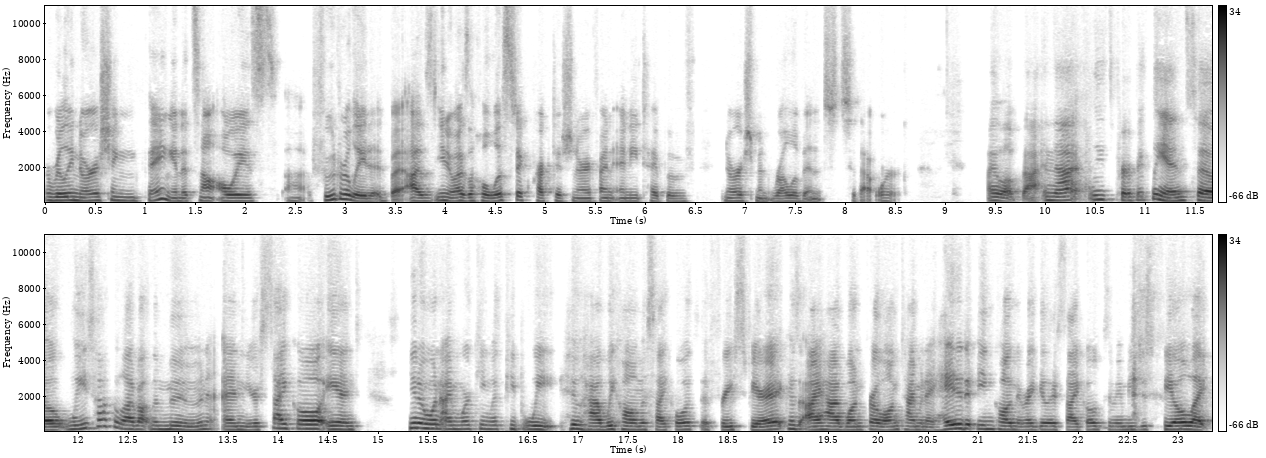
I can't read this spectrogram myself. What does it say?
a really nourishing thing and it's not always uh, food related. But as you know as a holistic practitioner i find any type of nourishment relevant to that work I love that. And that leads perfectly in. So we talk a lot about the moon and your cycle. And, you know, when I'm working with people we who have, we call them a cycle with the free spirit, because I had one for a long time and I hated it being called an irregular cycle because it made me just feel like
